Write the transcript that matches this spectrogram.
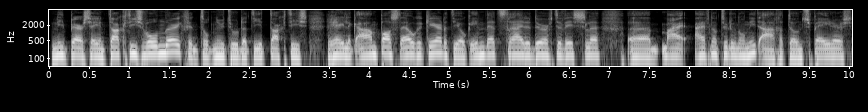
niet per se een tactisch wonder. Ik vind tot nu toe dat hij het tactisch redelijk aanpast elke keer. Dat hij ook in wedstrijden durft te wisselen. Uh, maar hij heeft natuurlijk nog niet aangetoond spelers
